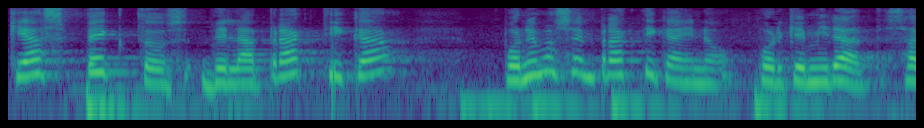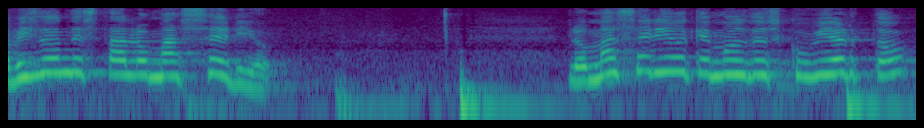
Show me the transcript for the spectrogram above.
qué aspectos de la práctica ponemos en práctica y no. Porque mirad, ¿sabéis dónde está lo más serio? Lo más serio que hemos descubierto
